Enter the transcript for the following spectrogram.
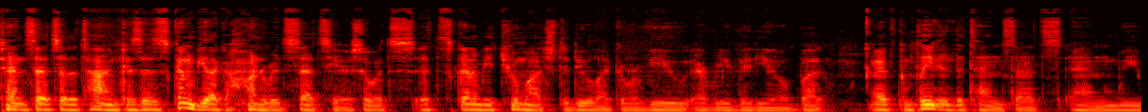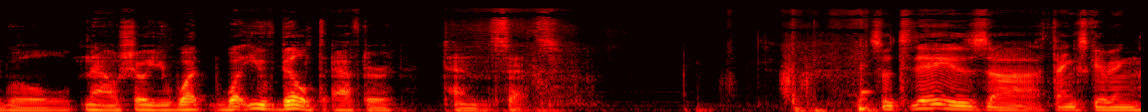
10 sets at a time because there's going to be like 100 sets here. So it's it's going to be too much to do like a review every video. But I've completed the 10 sets and we will now show you what, what you've built after 10 sets. So today is uh, Thanksgiving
